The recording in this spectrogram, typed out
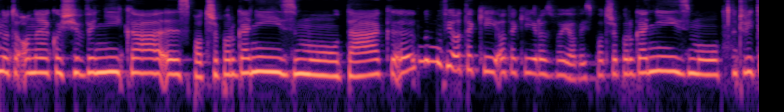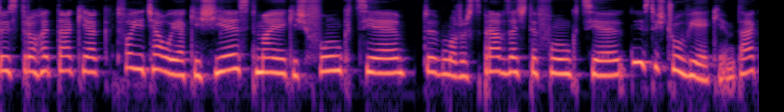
no to ona jakoś wynika y, z potrzeb organizmu, tak? Y, no mówię o takiej, o takiej rozwojowej, z potrzeb organizmu, czyli to jest trochę tak, jak twoje ciało jakieś jest, ma jakieś funkcje, ty możesz sprawdzać te funkcje, jesteś człowiekiem, tak?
